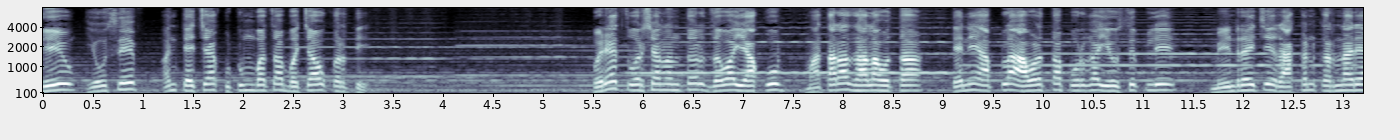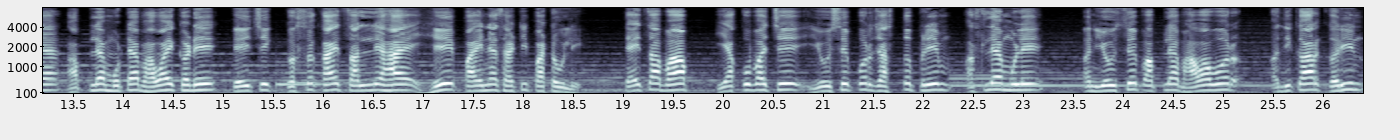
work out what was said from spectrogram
देव योसेफ आणि त्याच्या कुटुंबाचा बचाव करते. बऱ्याच वर्षानंतर जेव्हा याकोब म्हातारा झाला होता त्याने आपला आवडता पोरगा योसेफले मेंढराईचे राखण करणाऱ्या आपल्या मोठ्या भावाईकडे त्याचे कसं काय चालले आहे हे पाहण्यासाठी पाठवले. त्याचा बाप याकोबाचे योसेफवर जास्त प्रेम असल्यामुळे आणि योसेफ आपल्या भावावर अधिकार करीन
